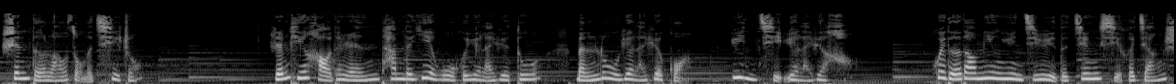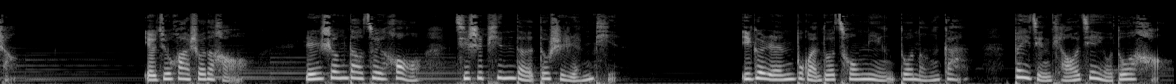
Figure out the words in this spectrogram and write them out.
深得老总的器重。人品好的人，他们的业务会越来越多，门路越来越广，运气越来越好，会得到命运给予的惊喜和奖赏。有句话说得好，人生到最后，其实拼的都是人品。一个人不管多聪明、多能干，背景条件有多好，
